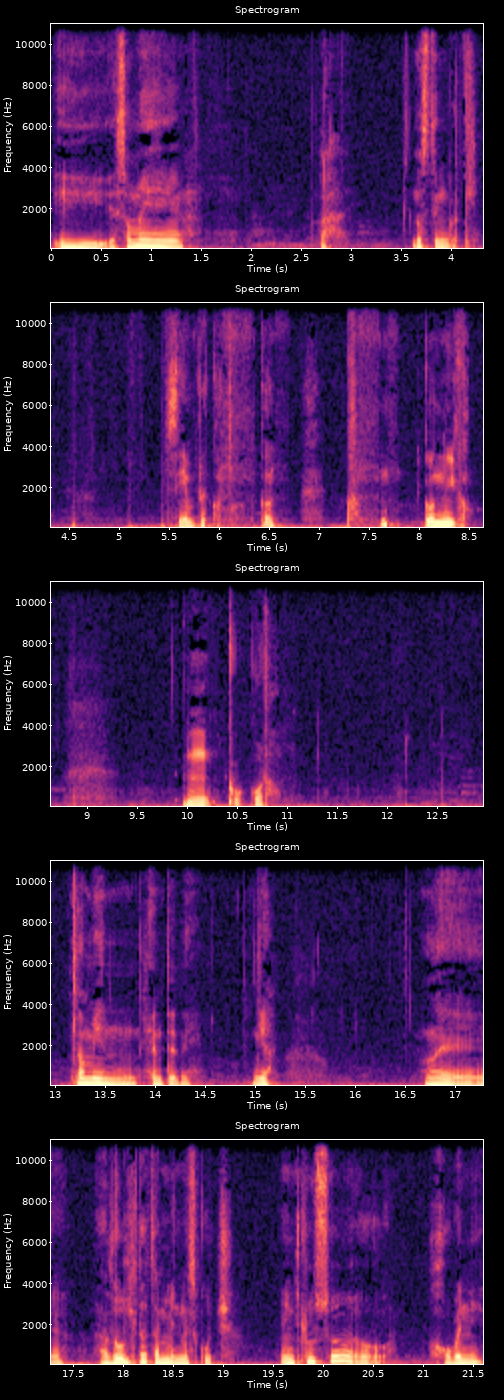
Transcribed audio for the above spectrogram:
Y eso me... los tengo aquí. Siempre con, con, con conmigo. Cocoro. También gente de... Ya. Adulta también me escucha. Incluso jóvenes.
